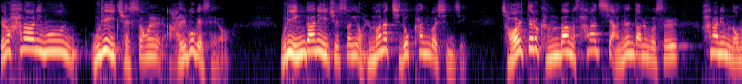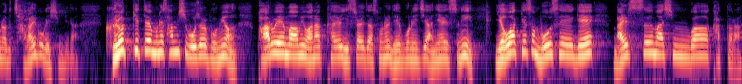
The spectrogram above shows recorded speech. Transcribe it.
여러분, 하나님은 우리의 이 죄성을 알고 계세요. 우리 인간의 이 죄성이 얼마나 지독한 것인지 절대로 금방 사라지지 않는다는 것을 하나님은 너무나도 잘 알고 계십니다. 그렇기 때문에 35절 보면 바로의 마음이 완악하여 이스라엘 자손을 내보내지 아니하였으니 여호와께서 모세에게 말씀하심과 같더라.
